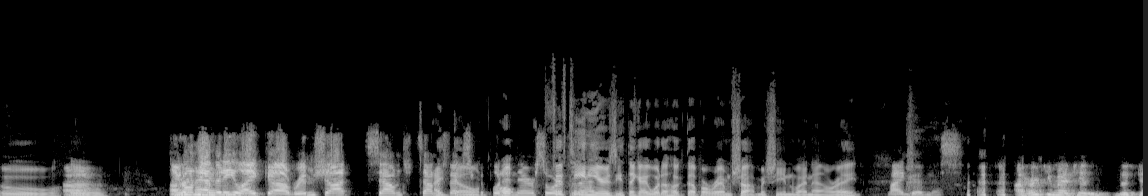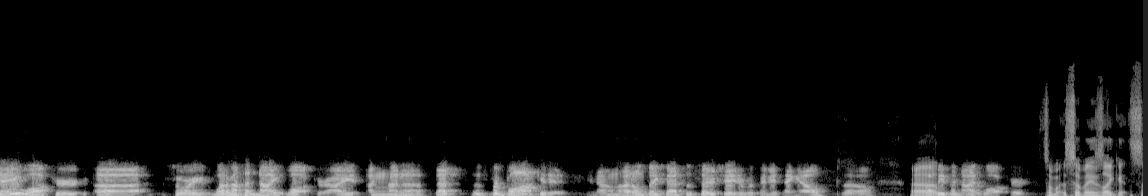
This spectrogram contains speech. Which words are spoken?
Ooh, Uh, ooh. I you don't have any like uh, rim shot sound sound I effects you don't. could put Oh, in there? Sort Fifteen years. You think I would have hooked up a rim shot machine by now, right? My goodness. I heard you mention the Daywalker. Uh, sorry, what about the Nightwalker? I I Mhm. kind of that's that's provocative. You know, Mhm. I don't think that's associated with anything else. So I'll Uh, be the Nightwalker. some, somebody's like, s-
